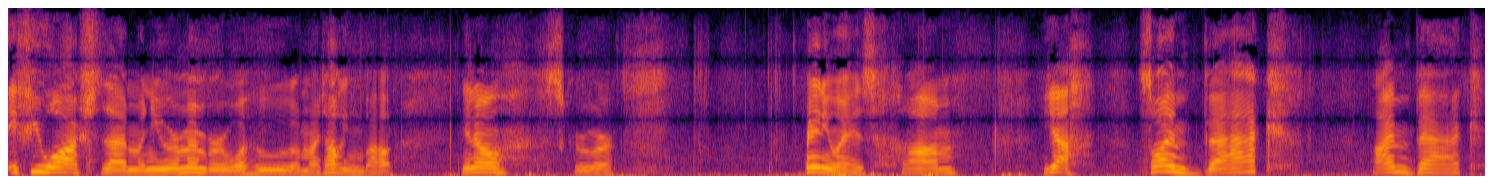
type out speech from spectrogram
If you watch them and you remember what, who am I talking about, you know, screw her. Anyways, um, yeah. So I'm back. I'm back.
